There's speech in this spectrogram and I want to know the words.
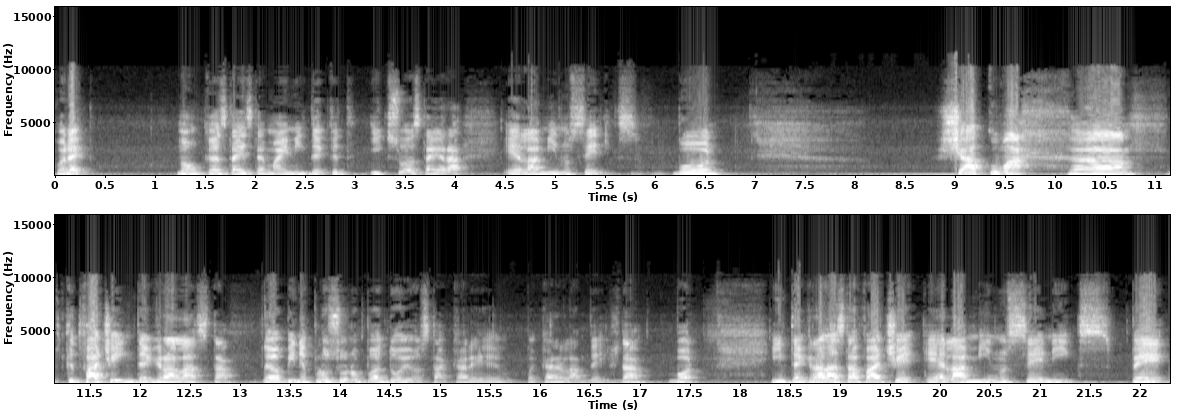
Corect? Nu? Că ăsta este mai mic decât x-ul, ăsta era e la minus nx. Bun. Și acum, uh, cât face integrala asta? Uh, bine, plus 1 pe 2 ăsta care, pe care l-am de aici, da? Bun. Integrala asta face e la minus nx pe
